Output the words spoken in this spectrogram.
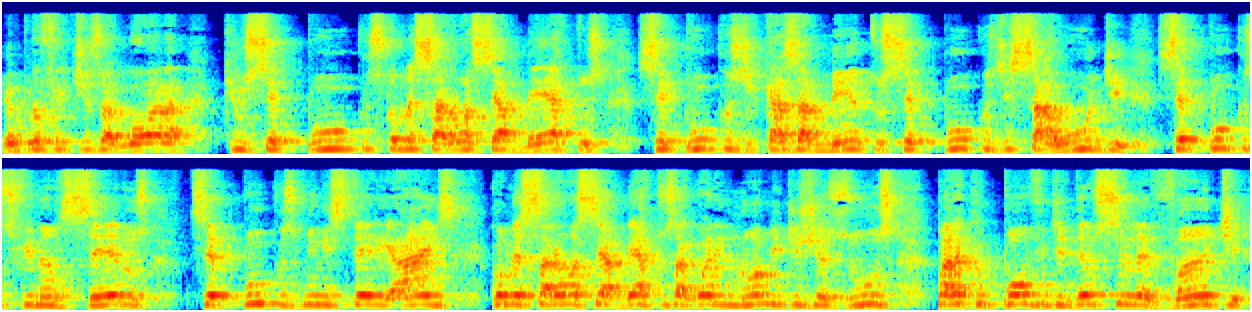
Eu profetizo agora que os sepulcros começarão a ser abertos sepulcros de casamento, sepulcros de saúde, sepulcros financeiros, sepulcros ministeriais começarão a ser abertos agora em nome de Jesus, para que o povo de Deus se levante,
